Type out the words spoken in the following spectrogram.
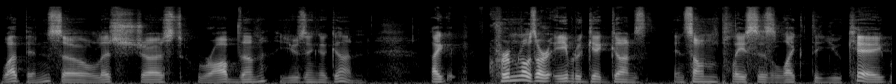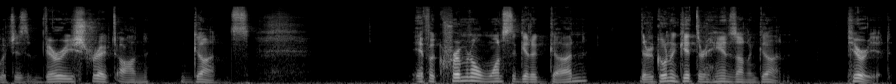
weapon, so let's just rob them using a gun. Like, criminals are able to get guns in some places like the UK, which is very strict on guns. If a criminal wants to get a gun, they're going to get their hands on a gun. Period.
